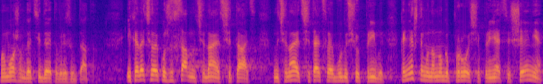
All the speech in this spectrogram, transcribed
мы можем дойти до этого результата. И когда человек уже сам начинает считать, начинает считать свою будущую прибыль, конечно, ему намного проще принять решение,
